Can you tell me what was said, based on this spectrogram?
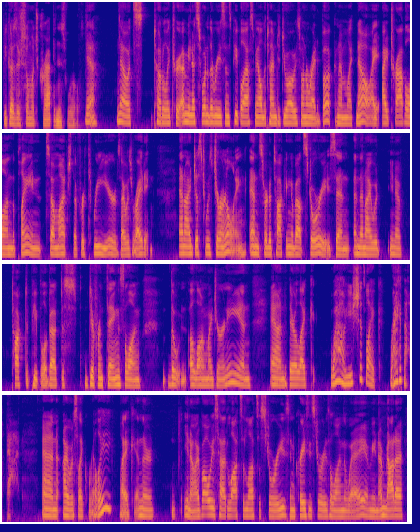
because there's so much crap in this world. Yeah. No, it's totally true. I mean, it's one of the reasons people ask me all the time, did you always want to write a book? And I'm like, no, I, I travel on the plane so much that for three years I was writing and I just was journaling and sort of talking about stories. And, and then I would, you know, talk to people about just different things along the, along my journey. And, and they're like, wow, you should like write about that. And I was like, really? Like, and they're, you know, I've always had lots and lots of stories and crazy stories along the way. I mean, I'm not a,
